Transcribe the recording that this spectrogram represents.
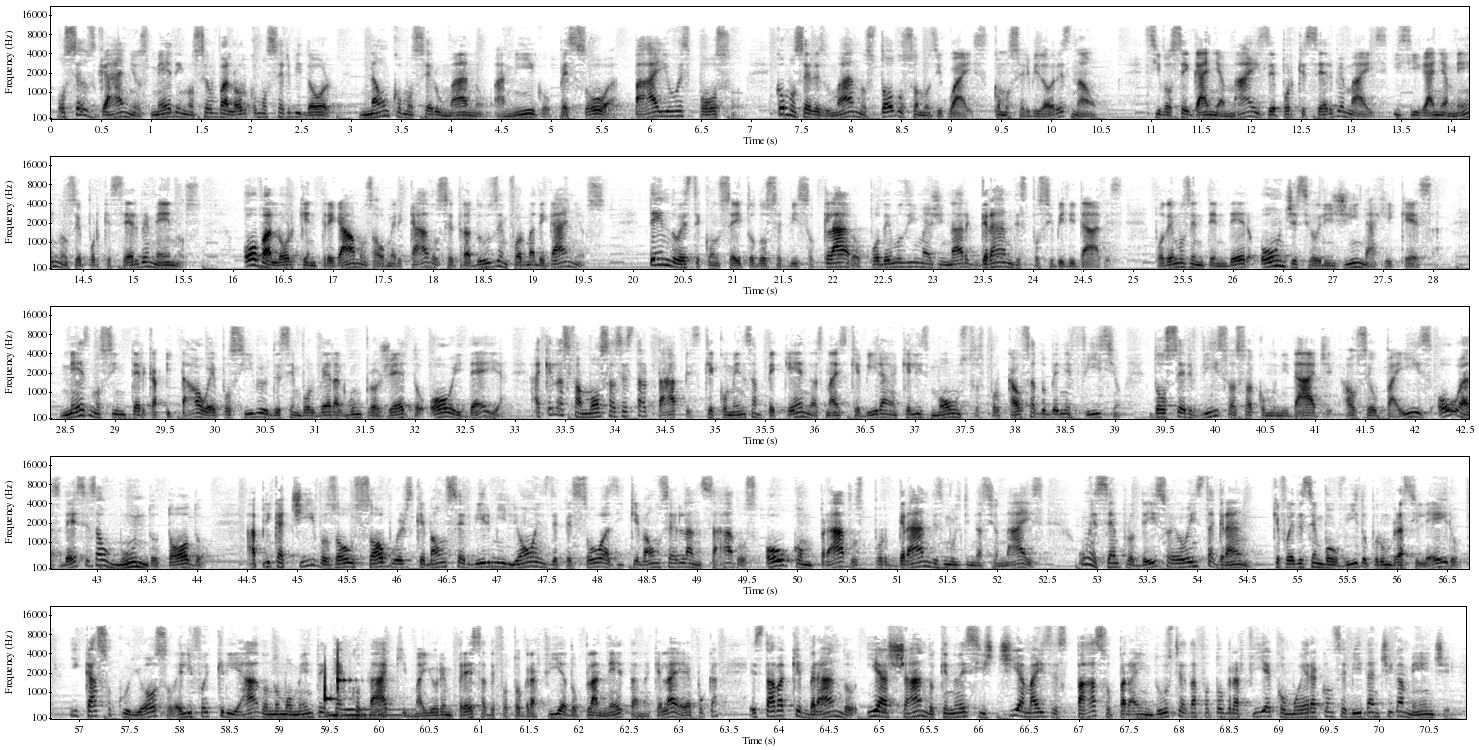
Os seus ganhos medem o seu valor como servidor, não como ser humano, amigo, pessoa, pai ou esposo. Como seres humanos, todos somos iguais, como servidores, não. Se você ganha mais, é porque serve mais, e se ganha menos, é porque serve menos. O valor que entregamos ao mercado se traduz em forma de ganhos. Tendo este conceito do serviço claro, podemos imaginar grandes possibilidades podemos entender onde se origina a riqueza. Mesmo sem ter capital, é possível desenvolver algum projeto ou ideia. Aquelas famosas startups que começam pequenas, mas que viram aqueles monstros por causa do benefício, do serviço à sua comunidade, ao seu país ou às vezes ao mundo todo. Aplicativos ou softwares que vão servir milhões de pessoas e que vão ser lançados ou comprados por grandes multinacionais um exemplo disso é o Instagram, que foi desenvolvido por um brasileiro e, caso curioso, ele foi criado no momento em que a Kodak, maior empresa de fotografia do planeta naquela época, estava quebrando e achando que não existia mais espaço para a indústria da fotografia como era concebida antigamente.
